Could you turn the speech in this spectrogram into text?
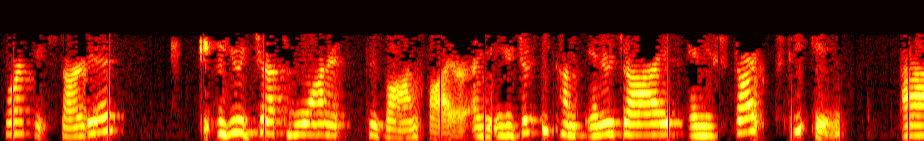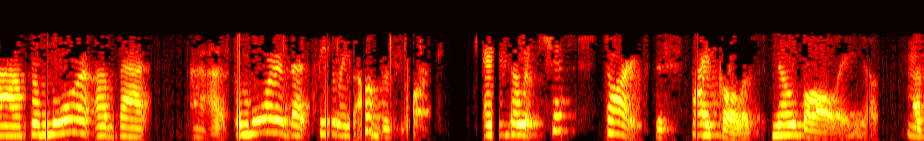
spark it started, you just want it to bonfire. I mean, you just become energized and you start seeking uh, for more of that, uh, for more of that feeling of the spark. And so it just starts this cycle of snowballing, of, mm-hmm. of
